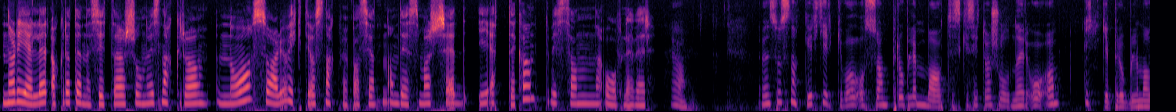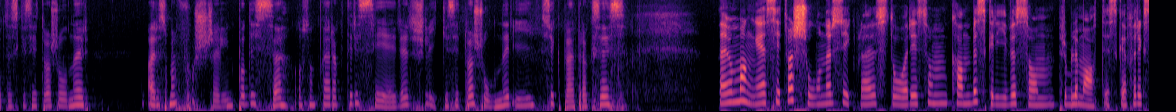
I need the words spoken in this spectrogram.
Når det gjelder akkurat denne situasjonen vi snakker om nå, så er det jo viktig å snakke med pasienten om det som har skjedd i etterkant, hvis han overlever. Ja. Men så snakker Kirkevold også om problematiske situasjoner og om ikke-problematiske situasjoner. Hva er det som er forskjellen på disse, og som karakteriserer slike situasjoner i sykepleierpraksis? Det er jo mange situasjoner sykepleiere står i som kan beskrives som problematiske. F.eks.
